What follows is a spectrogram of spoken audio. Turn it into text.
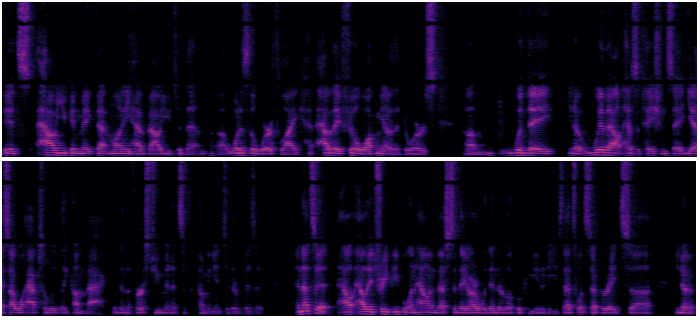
It's how you can make that money have value to them. Uh, what is the worth like? How do they feel walking out of the doors? Um, would they, you know, without hesitation say, yes, I will absolutely come back within the first few minutes of coming into their visit? And that's it. How how they treat people and how invested they are within their local communities. That's what separates uh, you know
